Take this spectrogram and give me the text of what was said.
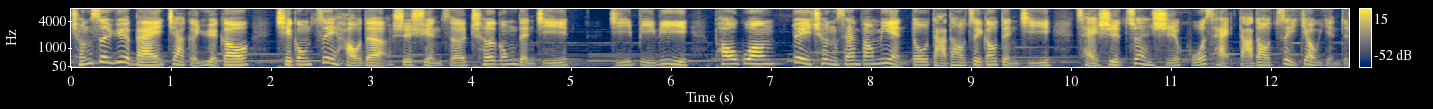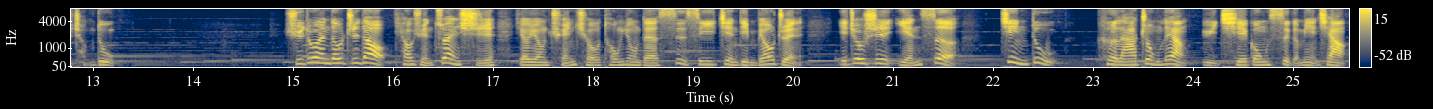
成色越白，价格越高。切工最好的是选择车工等级，即比例、抛光、对称三方面都达到最高等级，才是钻石火彩达到最耀眼的程度。许多人都知道，挑选钻石要用全球通用的四 C 鉴定标准。也就是颜色、净度、克拉重量与切工四个面向，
